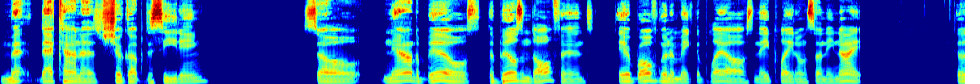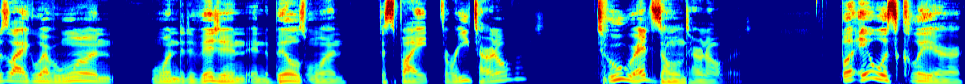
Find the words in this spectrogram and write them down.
met, that kind of shook up the seeding. So now the Bills, the Bills and Dolphins, they were both going to make the playoffs and they played on Sunday night. It was like whoever won won the division and the Bills won despite three turnovers, two red zone turnovers. But it was clear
